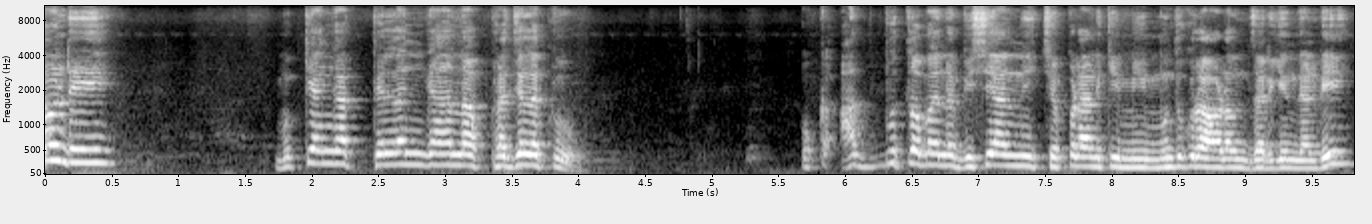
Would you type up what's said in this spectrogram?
అండి. ముఖ్యంగా తెలంగాణ ప్రజలకు ఒక అద్భుతమైన విషయాన్ని చెప్పడానికి మీ ముందుకు రావడం జరిగిందండి.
